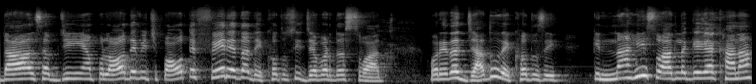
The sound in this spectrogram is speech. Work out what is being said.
ਦਾਲ, ਸਬਜੀ ਜਾਂ ਪੁਲਾਓ ਦੇ ਵਿੱਚ ਪਾਓ ਤੇ ਫਿਰ ਇਹਦਾ ਦੇਖੋ ਤੁਸੀਂ ਜ਼ਬਰਦਸਤ ਸਵਾਦ। ਔਰ ਇਹਦਾ ਜਾਦੂ ਦੇਖੋ ਤੁਸੀਂ, ਕਿੰਨਾ ਹੀ ਸਵਾਦ ਲੱਗੇਗਾ ਖਾਣਾ,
